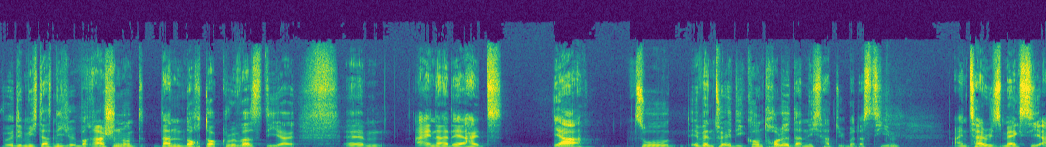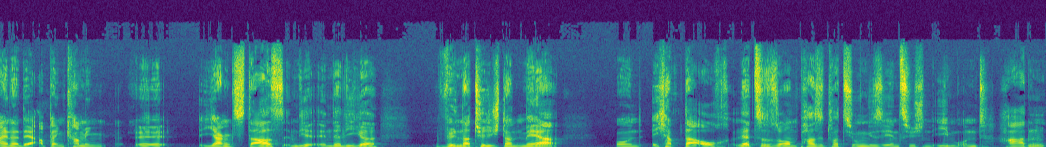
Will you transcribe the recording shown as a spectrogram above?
würde mich das nicht überraschen. Und dann noch Doc Rivers, die ähm, einer, der halt, ja, so eventuell die Kontrolle dann nicht hat über das Team. Ein Tyrese Maxey, einer der up-and-coming äh, Young Stars in, die, in der Liga, will natürlich dann mehr. Und ich habe da auch letzte Saison ein paar Situationen gesehen zwischen ihm und Harden,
